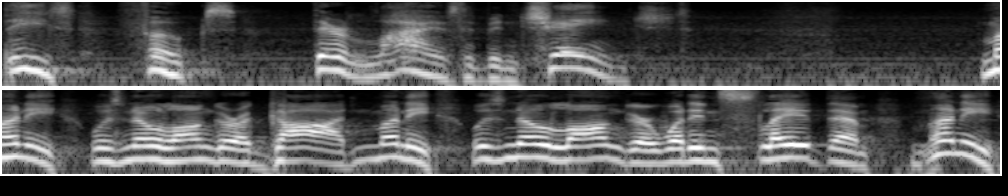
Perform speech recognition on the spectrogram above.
These folks, their lives had been changed. Money was no longer a God. Money was no longer what enslaved them. Money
